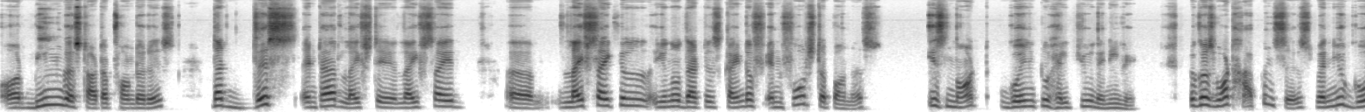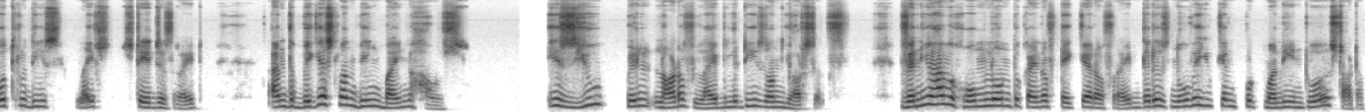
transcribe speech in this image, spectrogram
or being a startup founder is that this entire lifestyle life side um, life cycle you know that is kind of enforced upon us is not going to help you in any way because what happens is when you go through these life stages right and the biggest one being buying a house is you build a lot of liabilities on yourself when you have a home loan to kind of take care of right there is no way you can put money into a startup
